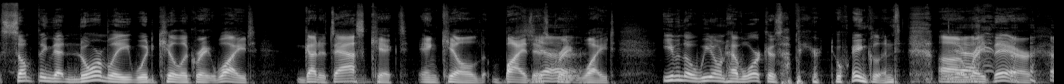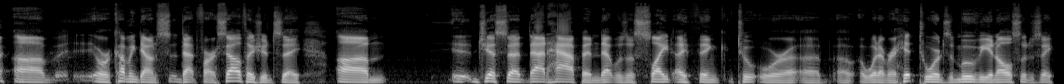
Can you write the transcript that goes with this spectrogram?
something that normally would kill a great white got its ass kicked and killed by this Yeah. great white. Even though we don't have orcas up here in New England, uh, Yeah. right there, um, or coming down that far south, I should say. Um, just that that happened. That was a slight, I think, to or a, a, a whatever a hit towards the movie, and also to say,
